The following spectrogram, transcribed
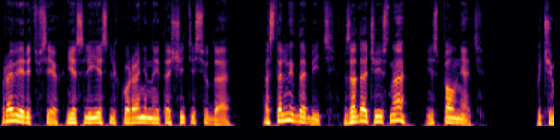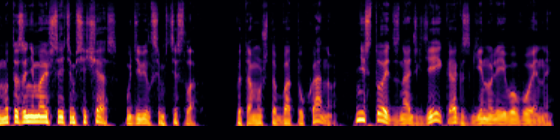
Проверить всех. Если есть легко раненые, тащите сюда. Остальных добить. Задача ясна? Исполнять. «Почему ты занимаешься этим сейчас?» – удивился Мстислав. «Потому что Батухану не стоит знать, где и как сгинули его воины.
